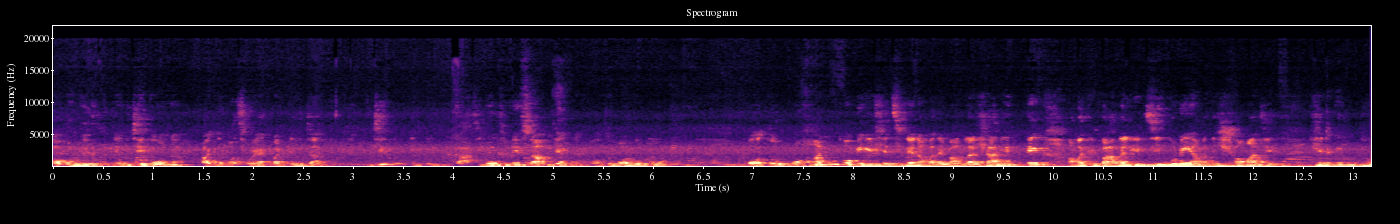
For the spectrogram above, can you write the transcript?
কবর হয়ে কেউ যেত না। হয়তো বছরে একবার কেউ যেত যেত কিন্তু কাজী নজরুল ইসলাম যে একটা কত বড় কবি, কত মহান কবি এসেছিলেন আমাদের বাংলা সাহিত্যে, আমাদের বাঙালির জীবনে, আমাদের সমাজে, সেটা কিন্তু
